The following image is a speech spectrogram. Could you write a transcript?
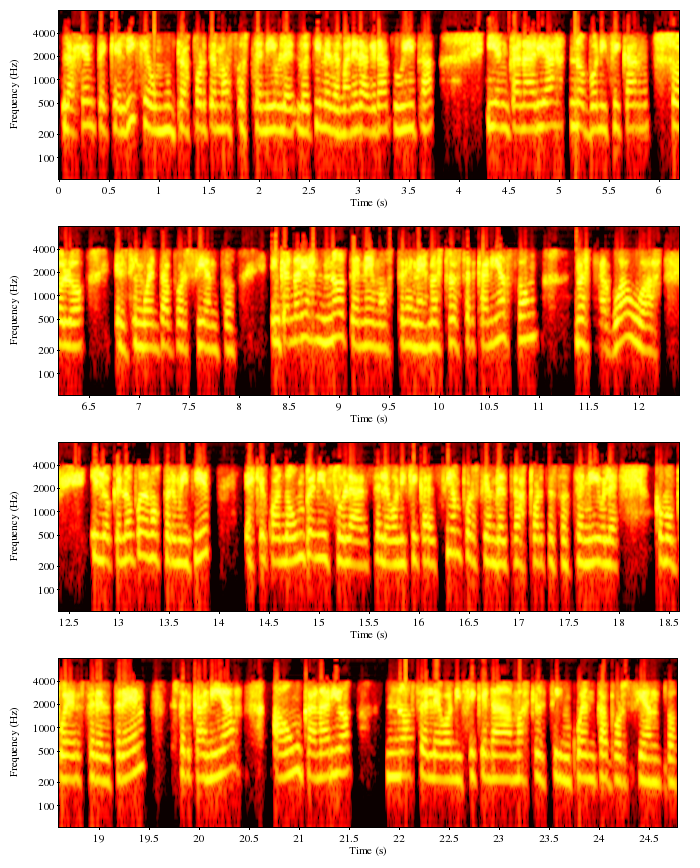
la gente que elige un transporte más sostenible lo tiene de manera gratuita y en Canarias nos bonifican solo el 50%. En Canarias no tenemos trenes, nuestras cercanías son nuestras guaguas y lo que no podemos permitir es que cuando a un peninsular se le bonifica el 100% del transporte sostenible, como puede ser el tren, cercanías, a un canario no se le bonifique nada más que el 50%.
